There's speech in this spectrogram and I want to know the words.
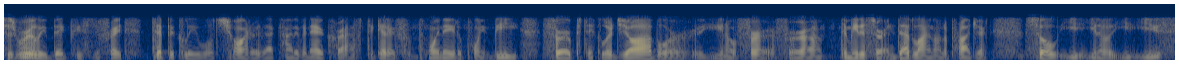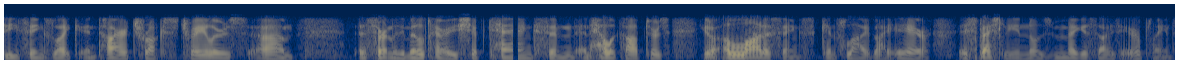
just really big pieces of freight, typically will charter that kind of an aircraft to get it from point A to point B for a particular job or you know for for uh, to meet a certain deadline on a project. So you, you know you, you see things like entire trucks, trailers. Um, uh, certainly the military ship tanks and, and helicopters. You know, a lot of things can fly by air, especially in those mega-sized airplanes.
